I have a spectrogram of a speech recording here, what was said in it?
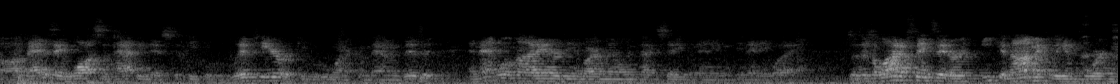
Uh, that is a loss of happiness to people who live here or people who want to come down and visit, and that will not enter the environmental impact statement in, in any way. So there's a lot of things that are economically important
